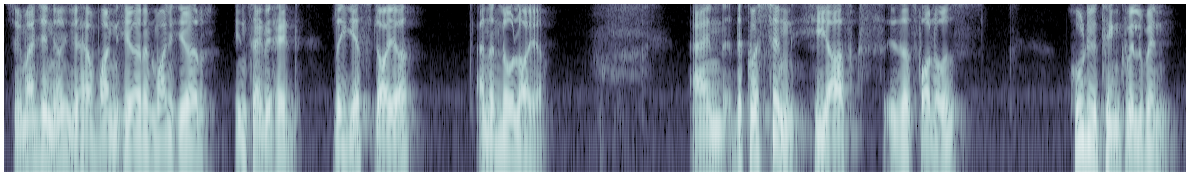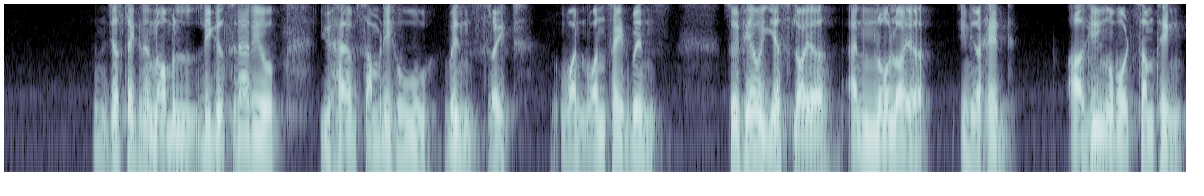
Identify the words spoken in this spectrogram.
So imagine you, know, you have one here and one here inside your head, the yes lawyer and the no lawyer. And the question he asks is as follows Who do you think will win? Just like in a normal legal scenario, you have somebody who wins, right? One, one side wins. So if you have a yes lawyer and a no lawyer in your head arguing about something,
